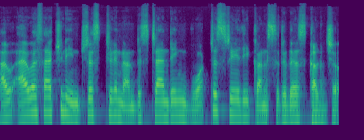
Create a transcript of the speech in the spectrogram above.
I, I was actually interested in understanding what is really considered as culture.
